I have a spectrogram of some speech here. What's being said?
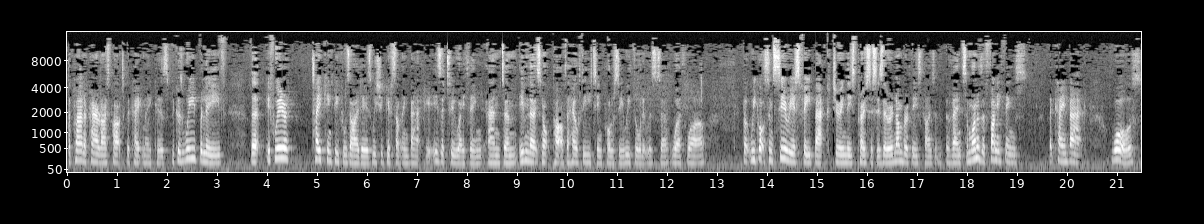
the plan of Paradise Park to the cake makers because we believe that if we're taking people's ideas, we should give something back. It is a two-way thing, and um, even though it's not part of the healthy eating policy, we thought it was uh, worthwhile. But we got some serious feedback during these processes. There were a number of these kinds of events. And one of the funny things that came back was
